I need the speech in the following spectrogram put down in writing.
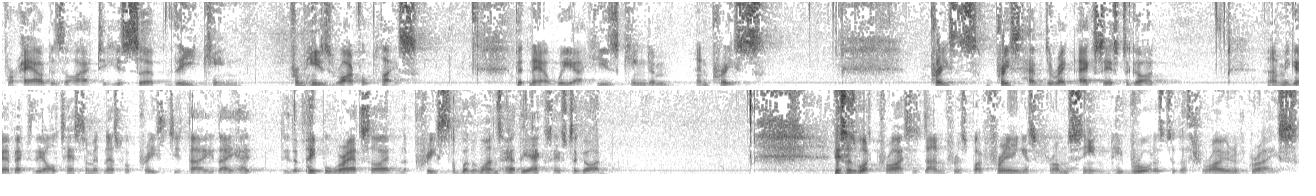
for our desire to usurp the king from his rightful place. But now we are his kingdom and priests. Priests, priests have direct access to God. Um, you go back to the Old Testament, and that's what priests did. They, they had the people were outside, and the priests were the ones who had the access to God. This is what Christ has done for us by freeing us from sin. He brought us to the throne of grace.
